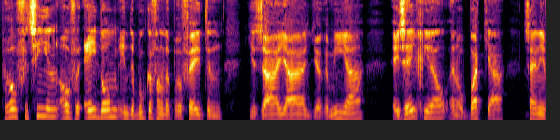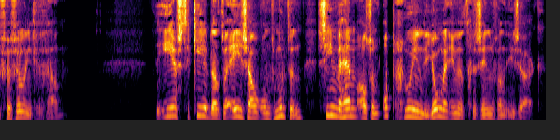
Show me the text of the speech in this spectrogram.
Profetieën over Edom in de boeken van de profeten Jezaja, Jeremia, Ezekiel en Obadja zijn in vervulling gegaan. De eerste keer dat we Esau ontmoeten, zien we hem als een opgroeiende jongen in het gezin van Isaac.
